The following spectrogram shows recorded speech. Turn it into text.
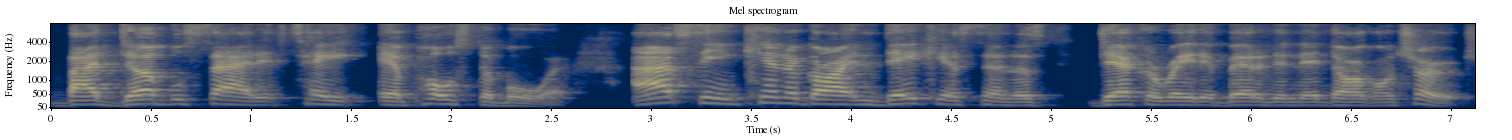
by double sided tape and poster board. I've seen kindergarten daycare centers decorated better than that doggone church.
